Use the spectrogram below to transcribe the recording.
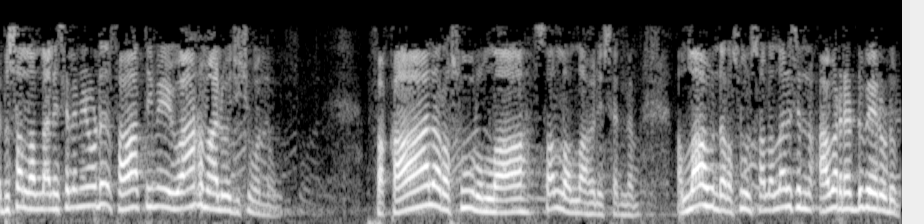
നബി സല്ലല്ലാഹു അലൈഹി വസല്ലമയോട് ഫാത്തിമയെ വിവാഹം ആലോചിച്ചു വന്നു. ഫഖാല റസൂലുള്ളാഹ് സല്ലല്ലാഹു അലൈഹി വസല്ലം അള്ളാഹുവിന്റെ റസൂൽ അലൈഹി വസല്ലം അവർ രണ്ടുപേരോടും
